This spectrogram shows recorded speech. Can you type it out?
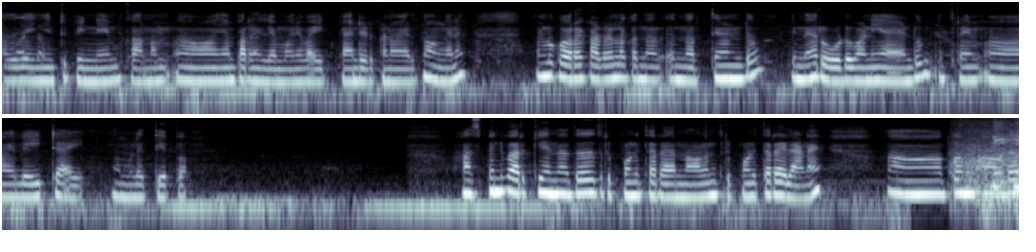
അത് കഴിഞ്ഞിട്ട് പിന്നെയും കാരണം ഞാൻ പറഞ്ഞില്ലേ മോനെ വൈറ്റ് പാന്റ് എടുക്കണമായിരുന്നു. അങ്ങനെ നമ്മൾ കുറേ കടകളൊക്കെ നിർത്തിയോണ്ടും പിന്നെ റോഡ് പണിയായതുകൊണ്ടും ഇത്രയും ലേറ്റായി നമ്മളെത്തിയപ്പം. ഹസ്ബൻഡ് വർക്ക് ചെയ്യുന്നത് തൃപ്പൂണിത്തറ എറണാകുളം തൃപ്പൂണിത്തറയിലാണ് അപ്പം അവിടെ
